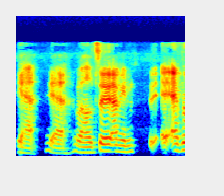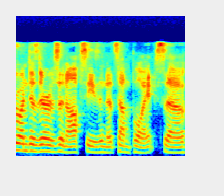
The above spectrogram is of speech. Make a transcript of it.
Yeah, yeah. Well, so I mean, everyone deserves an off season at some point. So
